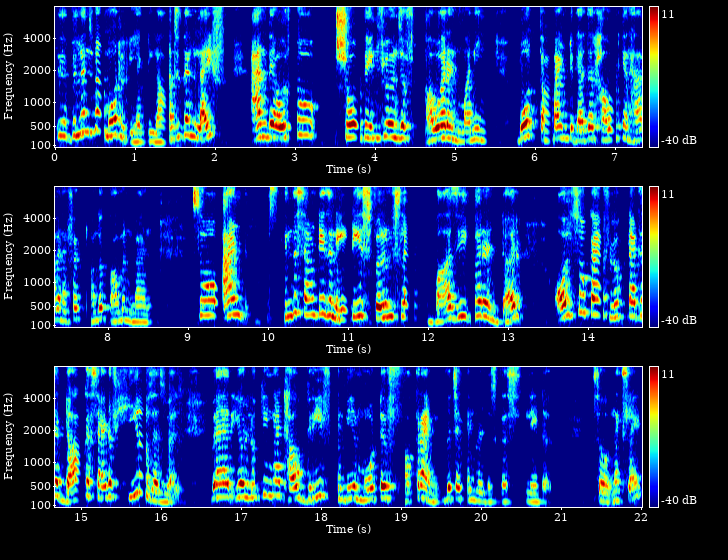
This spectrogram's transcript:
the villains were more like larger than life and they also show the influence of power and money both combined together how it can have an effect on the common man. So and in the 70s and 80s films like Baazigar and Darr also kind of looked at the darker side of heroes as well where you're looking at how grief can be a motive for crime which again we'll discuss later. So next slide.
